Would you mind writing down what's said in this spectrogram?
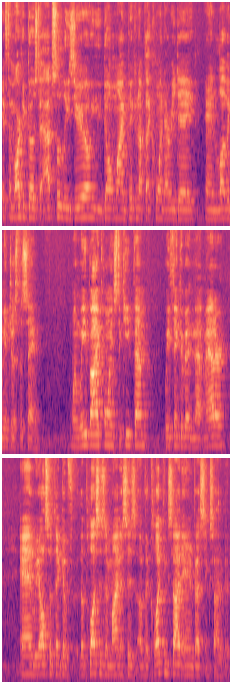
If the market goes to absolutely zero, you don't mind picking up that coin every day and loving it just the same. When we buy coins to keep them, we think of it in that manner. And we also think of the pluses and minuses of the collecting side and investing side of it.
